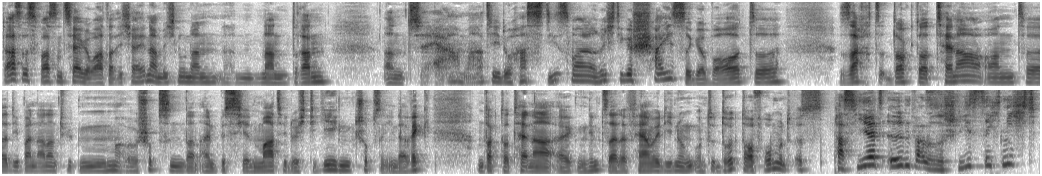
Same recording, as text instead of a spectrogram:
das ist, was uns hergebracht hat. Ich erinnere mich nun an, an dran. Und ja, Marty, du hast diesmal eine richtige Scheiße gebaut. Äh, sagt Dr. Tanner und äh, die beiden anderen Typen äh, schubsen dann ein bisschen Marty durch die Gegend, schubsen ihn da weg und Dr. Tanner äh, nimmt seine Fernbedienung und drückt drauf rum und es passiert irgendwas, also es schließt sich nicht.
